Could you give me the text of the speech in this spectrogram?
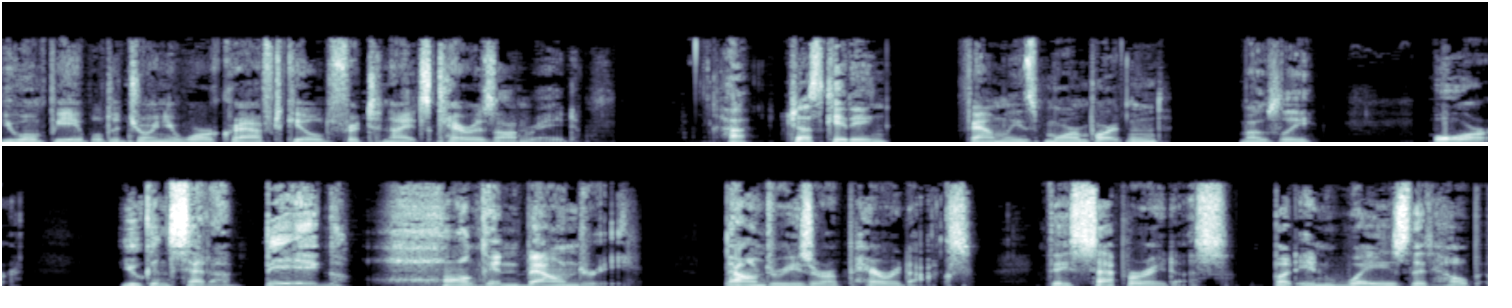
you won't be able to join your Warcraft guild for tonight's Karazhan raid. Ha, just kidding. Family's more important, mostly. Or you can set a big honkin' boundary. Boundaries are a paradox. They separate us, but in ways that help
